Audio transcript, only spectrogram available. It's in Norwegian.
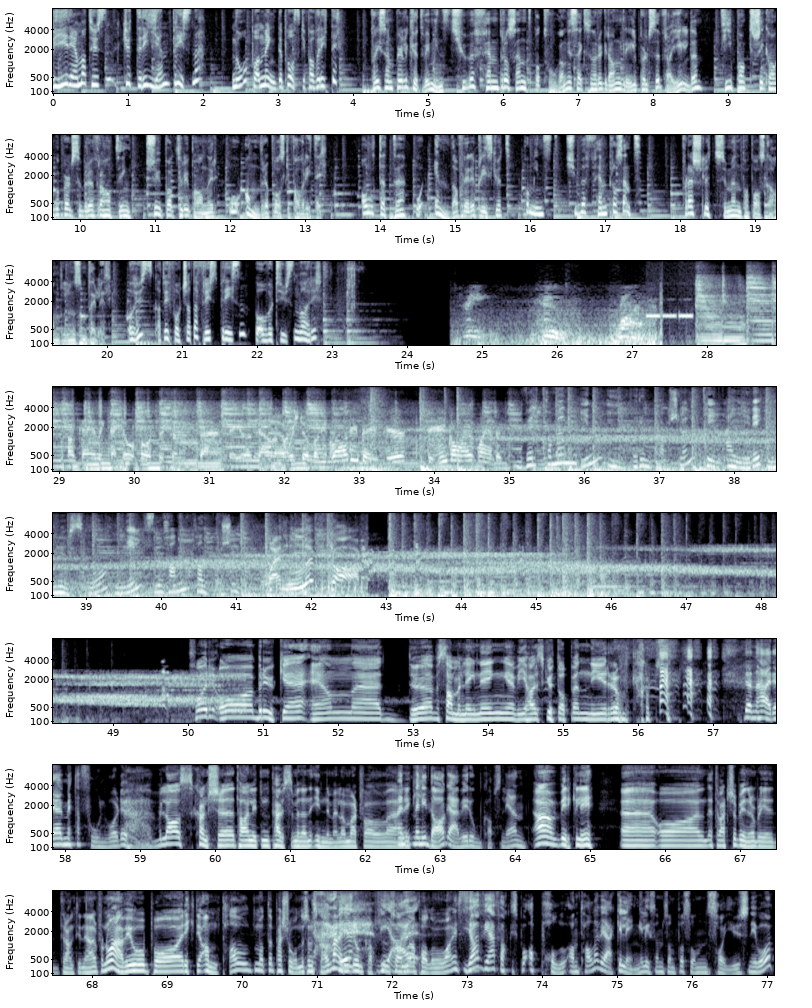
Vi i Rema 1000 kutter igjen prisene. Nå på en mengde påskefavoritter. For eksempel kutter vi minst 25% på 2 ganger 600 gram grillpølse fra Gilde, 10-pakk Chicago pølsebrød fra Hatting, 7-pakk tulipaner og andre påskefavoritter. Alt dette og enda flere priskutt på minst 25 For det er sluttsummen på påskehandelen som teller. Og husk at vi fortsatt har fryst prisen på over 1000 varer. Three, two, one. Okay, we checked all four systems and the down. Uh, we're still looking. Quality base here. The Eagle has landed. Velkommen inn i romkapselen til Eirik Mus og Nils Johan Halvorsen. When lift off. For å bruke en eh, døv sammenligning, vi har skutt opp en ny romkapsel. Denne her metaforen vår, du. La oss kanskje ta en liten pause med den innimellom, i hvert fall, Men, Erik. men i dag er vi i romkapselen igjen. Ja, virkelig. Uh, og etter hvert så begynner det å bli trangt inni her. For nå er vi jo på riktig antall på måte, personer som skal være i romkapselen, sånn Apollo-wise. Ja, vi er faktisk på Apollo-antallet. Vi er ikke lenger liksom sånn på sånn Soyuz-nivå.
